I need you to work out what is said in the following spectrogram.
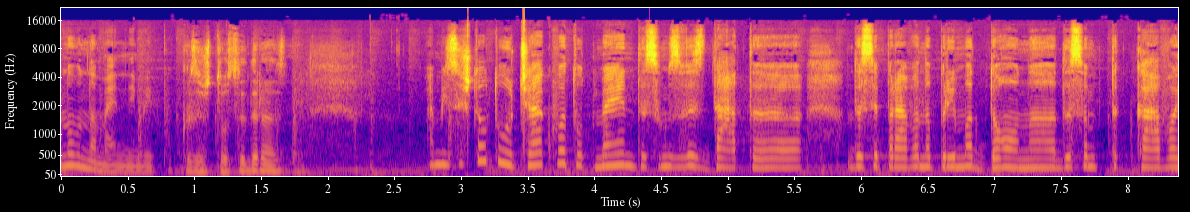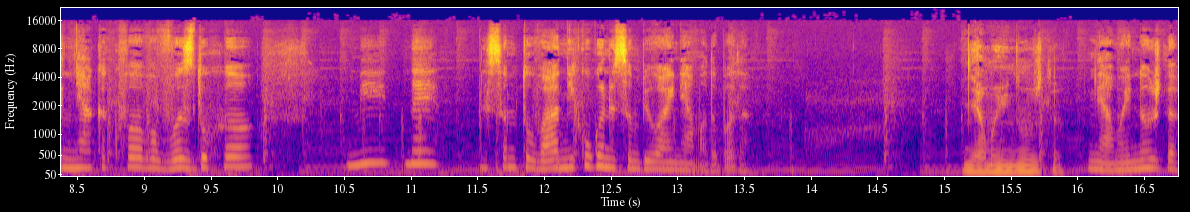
Но на мен не ми пука. Защо се дразни? Ами защото очакват от мен да съм звездата, да се правя на примадона, да съм такава някаква във въздуха. Ми, не, не съм това. Никога не съм била и няма да бъда. Няма и нужда. Няма и нужда.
